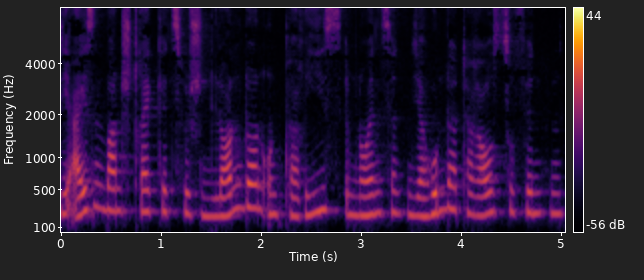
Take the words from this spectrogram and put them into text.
die Eisenbahnstrecke zwischen London und Paris im 19. Jahrhundert herauszufinden,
